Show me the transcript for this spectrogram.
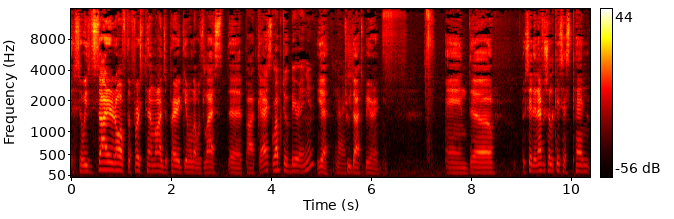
so we started off the first ten lines of Perry Gimmel that was last uh, podcast. We're up to a beer onion. Yeah, Nice. two dots beer onion. And uh, we say the Nefesh Elokis has ten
